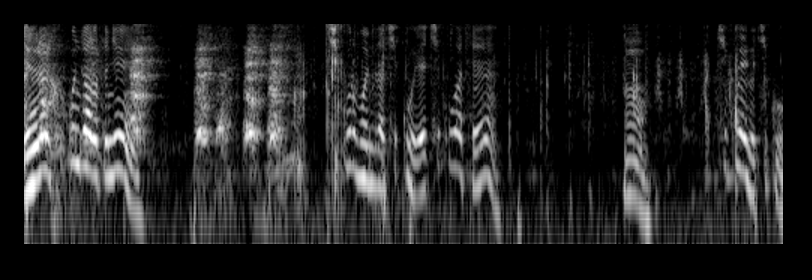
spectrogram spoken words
얘는 흑군 줄 알았더니 치꾸로 보입니다. 치꾸. 얘 치꾸 같아. 어. 치꾸야 이거 치꾸.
